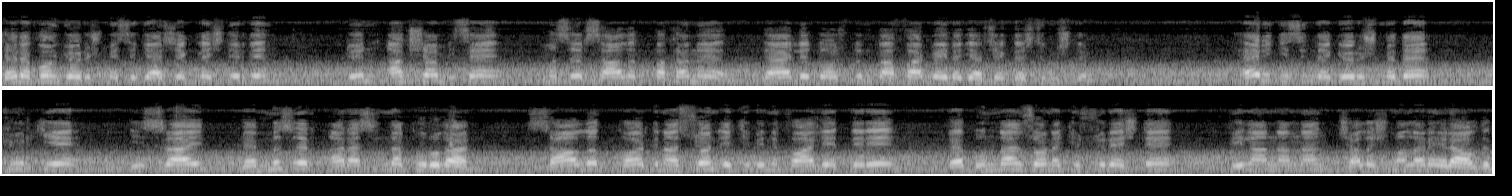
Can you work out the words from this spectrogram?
telefon görüşmesi gerçekleştirdim. Dün akşam ise Mısır Sağlık Bakanı değerli dostum Gaffar Bey ile gerçekleştirmiştim. Her ikisinde görüşmede Türkiye, İsrail ve Mısır arasında kurulan sağlık koordinasyon ekibinin faaliyetleri ve bundan sonraki süreçte planlanan çalışmaları ele aldık.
